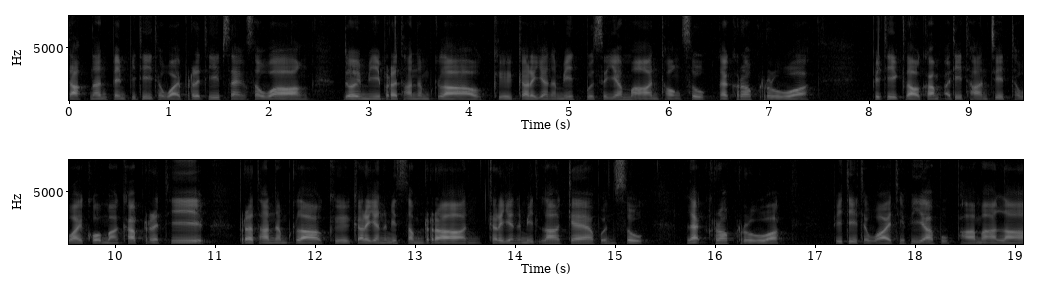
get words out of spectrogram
จากนั้นเป็นพิธีถวายประทีปแสงสว่าง โดยมีประธานนำกล่าว คือกัลยาณมิตร บุษยมานทองสุขและครอบครัว พิธีกล่าวคำอธิษฐานจิตถวายโคมมาคับประทีป ประธานนำกล่าวคือกัลยาณมิตรสำราญกัลยาณมิตรล่าแก้วผลสุข และครอบครัว พิธีถวายทิพยบุปผามาลา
